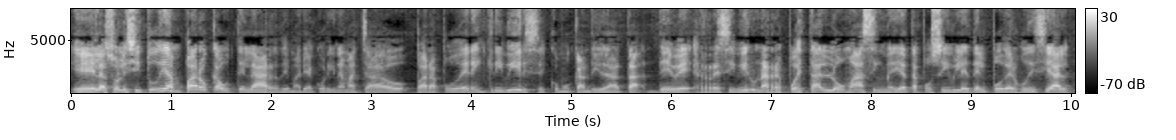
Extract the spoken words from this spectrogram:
Eh, la solicitud de amparo cautelar de María Corina Machado para poder inscribirse como candidata debe recibir una respuesta lo más inmediata posible del Poder Judicial,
